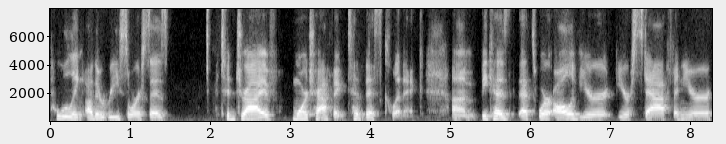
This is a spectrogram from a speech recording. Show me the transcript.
pooling other resources to drive more traffic to this clinic um, because that's where all of your your staff and your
